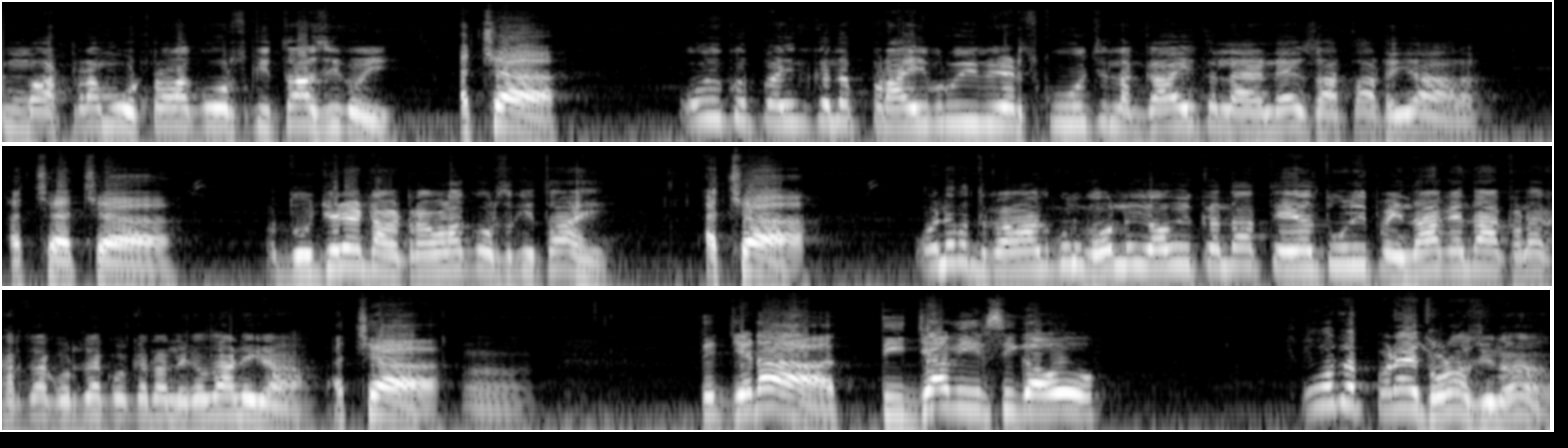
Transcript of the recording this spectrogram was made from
ਮਾਸਟਰਾਂ ਮੋਟਰ ਵਾਲਾ ਕੋਰਸ ਕੀਤਾ ਸੀ ਕੋਈ। ਅੱਛਾ। ਉਹ ਵੀ ਕੋਈ ਪਈ ਕਹਿੰਦਾ ਪ੍ਰਾਈਵੇਟ ਸਕੂਲ ਚ ਲੱਗਾ ਸੀ ਤੇ ਲੈਣ ਦੇ 7-8000 ਅੱਛਾ ਅੱਛਾ। ਉਹ ਦੂਜੇ ਨੇ ਡਾਕਟਰਾਂ ਵਾਲਾ ਕੋਰਸ ਕੀਤਾ ਸੀ। ਅੱਛਾ। ਉਹਨੇ ਕੋਈ ਦੁਕਾਨ ਕੋਲ ਖੋਲੀ ਉਹ ਵੀ ਕਹਿੰਦਾ ਤੇਲ ਤੂਲ ਹੀ ਪੈਂਦਾ ਕਹਿੰਦਾ ਆਖਣਾ ਖਰਚਾ ਖੁਰਚਾ ਕੋਈ ਕਹਿੰਦਾ ਨਿਕਲਦਾ ਨਹੀਂਗਾ ਅੱਛਾ। ਹਾਂ। ਤੇ ਜਿਹੜਾ ਤੀਜਾ ਵੀਰ ਸੀਗਾ ਉਹ? ਉਹ ਤੇ ਪੜਿਆ ਥੋੜਾ ਸੀ ਨਾ।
